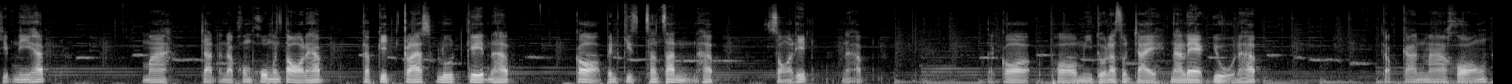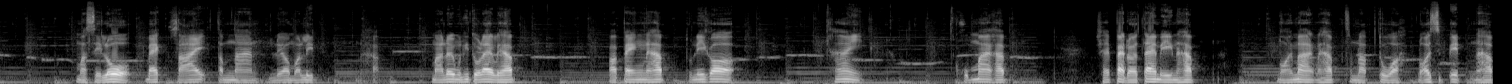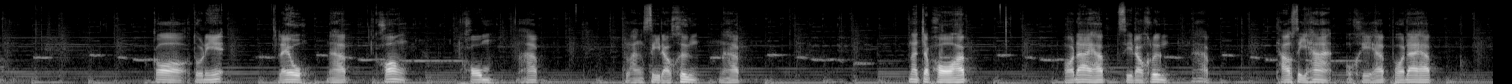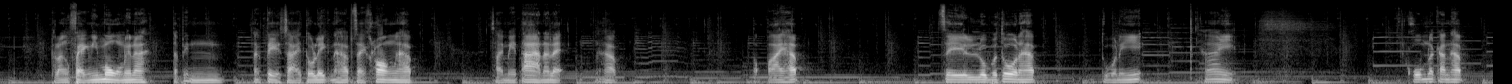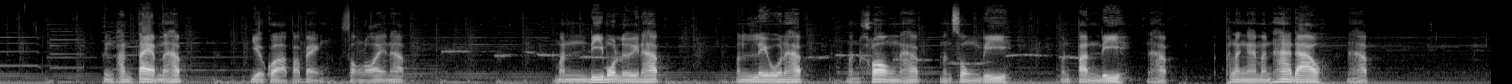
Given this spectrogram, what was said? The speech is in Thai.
คลิปนี้ครับ มาจัดอันดับคมคูมันต่อนะครับ กับกิจ Glass Root Gate นะครับ ก็เป็นกิจสั้นๆนะครับ 2 อาทิตย์นะครับ แต่ก็พอมีตัวน่าสนใจหน้าแรกอยู่นะครับ กับการมาของมาเซโลแบ็กซ้ายตำนานเรอัลมาริดนะครับ มาเริ่มกันที่ตัวแรกเลยครับปาแปงนะครับ ตัวนี้ก็ให้คุ้มมากครับ ใช้800แต้มเองนะครับ น้อยมากนะครับสำหรับตัว 111 นะครับ ก็ตัวนี้เร็วนะครับคล่องคมนะครับ พลัง4ดาวครึ่งนะครับ น่าจะพอครับ พอได้ครับ4ดาวครึ่งนะครับเท้า45 โอเคครับ พอได้ครับ พลังแฝงนี่มงเลยนะ แต่เป็นนักเตะสายตัวเล็กนะครับ สายคล่องนะครับ สายเมตานั่นแหละนะครับ ต่อไปครับเซโรเบโตนะครับ ตัวนี้ให้ คุ้มแล้วกันครับ 1,000 แต้มนะครับ เยอะกว่าปลาแปง200 นะครับ มันดีหมดเลยนะครับ มันเร็วนะครับ มันคล่องนะครับ มันส่งดี มันปั่นดีนะครับ พลังงานมัน 5 ดาวนะครับ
